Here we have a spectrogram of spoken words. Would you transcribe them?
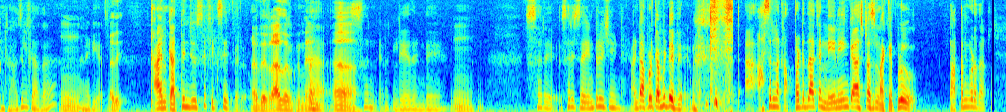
మీరు రాజులు కాదా? అని అడిగారు. అది ఆయన కత్తిని చూసి ఫిక్స్ అయిపోయారు. అది రాదు అనుకున్నా ఆ, సార్ లేదండి. సరే సరే సార్ ఇంటర్వ్యూ చేయండి. అంటే అప్పుడు కమిట్ అయిపోయారు. అసలు నాకు అప్పటిదాకా నేనేం కాస్ట్ అసలు నాకు ఎప్పుడు తట్టను కూడా తట్టలేదు.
